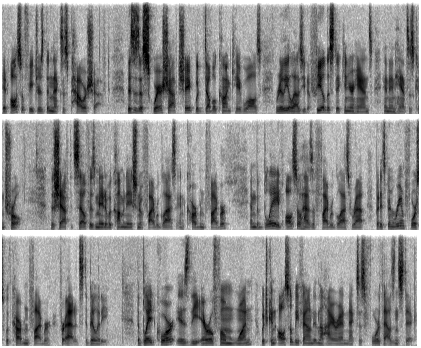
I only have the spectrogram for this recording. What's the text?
It also features the Nexus Power Shaft. This is a square shaft shape with double concave walls, really allows you to feel the stick in your hands and enhances control. The shaft itself is made of a combination of fiberglass and carbon fiber. And the blade also has a fiberglass wrap, but it's been reinforced with carbon fiber for added stability. The blade core is the Aerofoam 1, which can also be found in the higher end Nexus 4000 stick.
